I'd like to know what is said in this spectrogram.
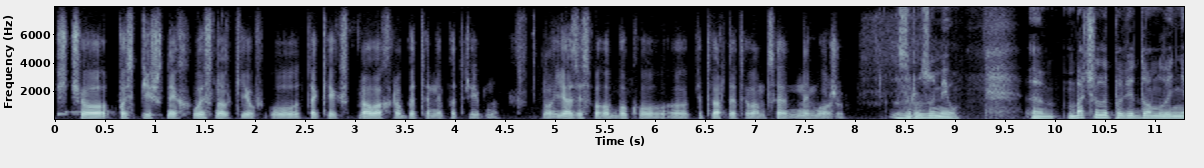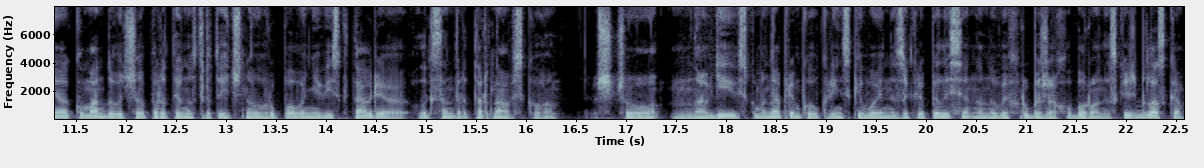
що поспішних висновків у таких справах робити не потрібно. Ну я зі свого боку підтвердити вам це не можу. Зрозумів. Е, бачили повідомлення командувача оперативно-стратегічного угруповання військ Таврія Олександра Тарнавського, що на Авдіївському напрямку українські воїни закріпилися на нових рубежах оборони. Скажіть, будь ласка,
